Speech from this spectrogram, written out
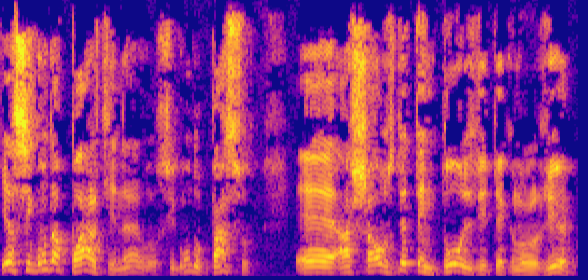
E a segunda parte, né? O segundo passo é achar os detentores de tecnologia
